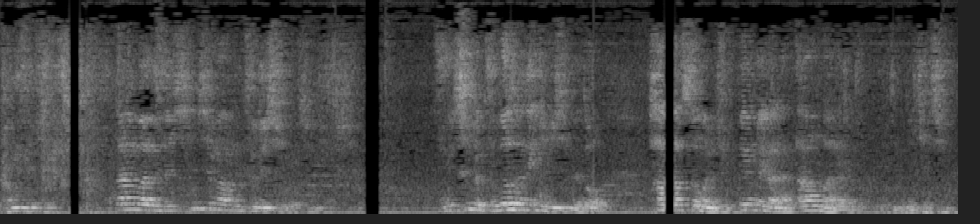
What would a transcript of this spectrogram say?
검색해가지고 다운받으셔서 심심하면 들으시고 심 심지어 국어 선생님이신데도 팝송을 600메가나 다운받아서 분이 계십니다.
